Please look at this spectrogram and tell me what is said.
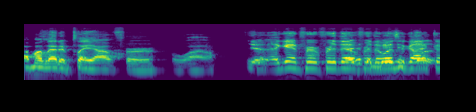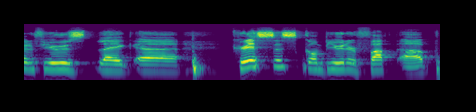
I'm gonna let it play out for a while. So Yeah. again, for for the for the ones who got confused, like uh Chris's computer fucked up,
